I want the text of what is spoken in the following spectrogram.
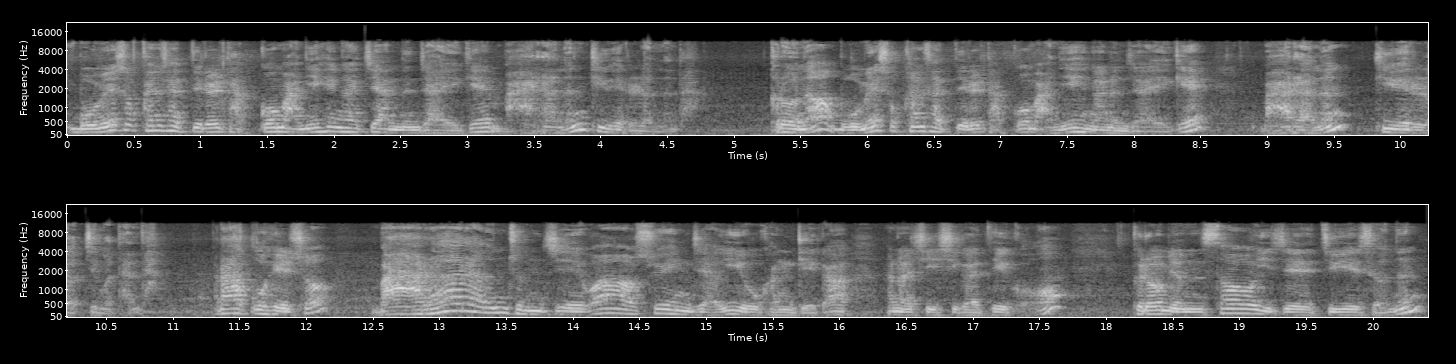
몸에 속한 사띠를 닦고 많이 행하지 않는 자에게 말하는 기회를 얻는다. 그러나 몸에 속한 사띠를 닦고 많이 행하는 자에게 말하는 기회를 얻지 못한다. 라고 해서 말하라는 존재와 수행자의 요 관계가 하나 제시가 되고 그러면서 이제 뒤에서는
